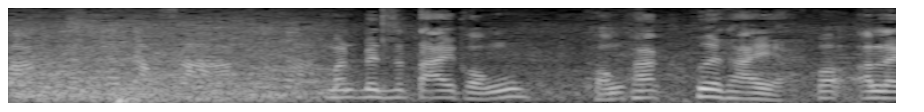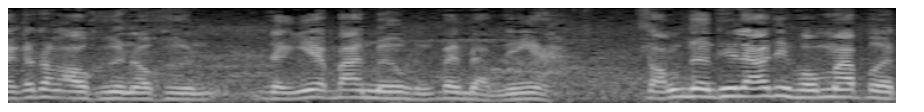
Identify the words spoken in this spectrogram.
พรรคอันดับสามที่จะมันเป็นสไตล์ของของพรรคเพื่อไทยอะเพราะอะไรก็ต้องเอาคืนเอาคืน อย่างเงี้ยบ้านเมืองถึงเป็นแบบนี้ไง สองเดือนที่แล้วที่ผมมาเปิด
